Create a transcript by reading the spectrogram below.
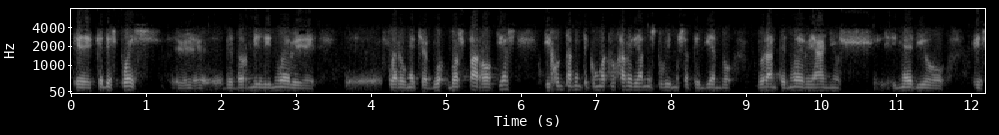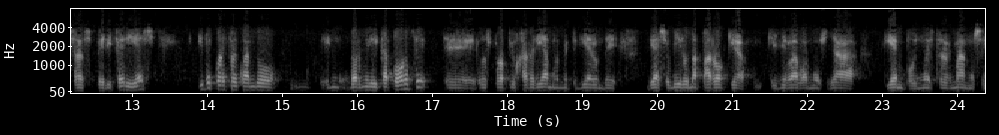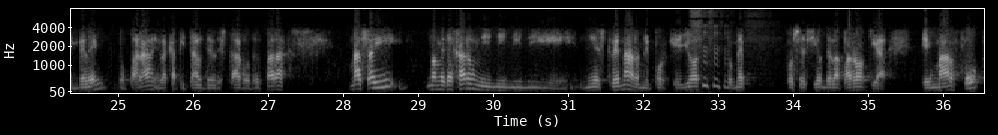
eh, que después eh, de 2009 eh, fueron hechas dos parroquias y juntamente con otro javeriano estuvimos atendiendo durante nueve años y medio esas periferias. Y después fue cuando en 2014 eh, los propios javerianos me pidieron de, de asumir una parroquia que llevábamos ya tiempo y nuestros hermanos en Belén, do Pará, en la capital del estado del Pará. Más ahí no me dejaron ni, ni, ni, ni, ni estrenarme porque yo tomé posesión de la parroquia en marzo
